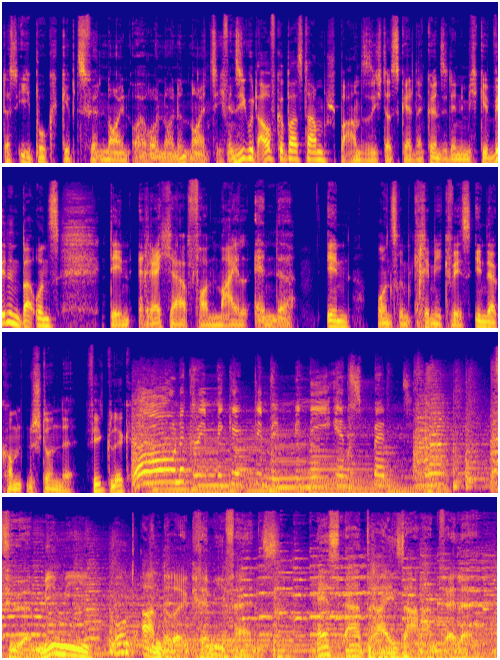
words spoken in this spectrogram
Das E-Book gibt's für 9,99 Euro. Wenn Sie gut aufgepasst haben, sparen Sie sich das Geld. Dann können Sie den nämlich gewinnen bei uns, den Rächer von Mile Ende in unserem Krimi-Quiz in der kommenden Stunde. Viel Glück! Ohne Krimi geht die Mimi nie ins Bett. Für Mimi und andere Krimi-Fans. SR3 Saarlandwelle.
